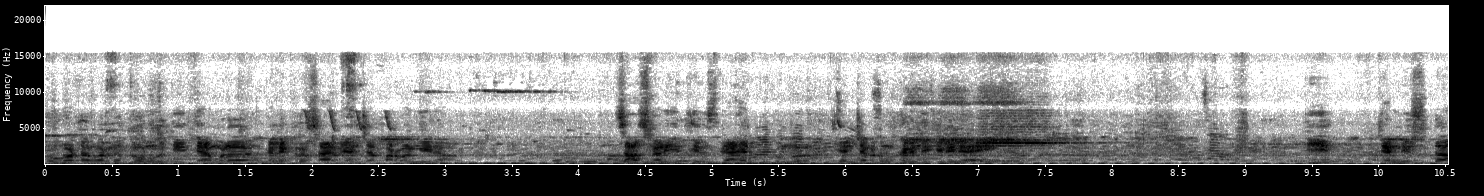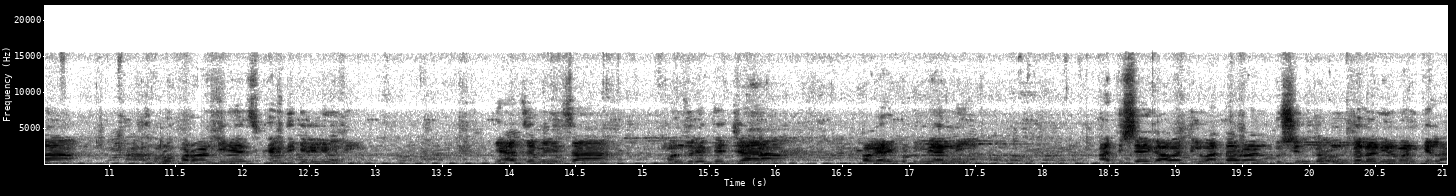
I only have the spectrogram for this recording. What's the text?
रोबोटावर दोन होती. त्यामुळं कलेक्टर साहेब यांच्या परवानगीनं चाचणी येथील जे आहेत कुटुंब यांच्याकडून खरेदी केलेली आहे. ती त्यांनीसुद्धा गृहपरवानगीनेच पूर्वपरवानगीनेच खरेदी केलेली होती. या जमिनीचा मंजूर येथे ज्या बगारी कुटुंबियांनी अतिशय गावातील वातावरण दूषित करून कल निर्माण केला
